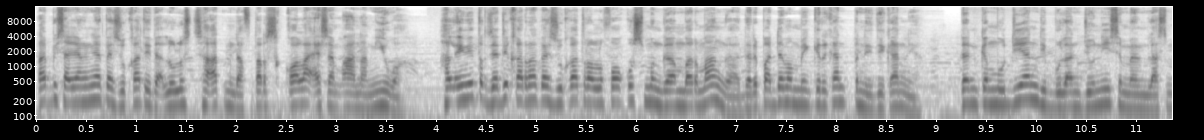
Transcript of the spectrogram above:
Tapi sayangnya Tezuka tidak lulus saat mendaftar sekolah SMA Naniwa. Hal ini terjadi karena Tezuka terlalu fokus menggambar manga daripada memikirkan pendidikannya. Dan kemudian di bulan Juni 1945,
